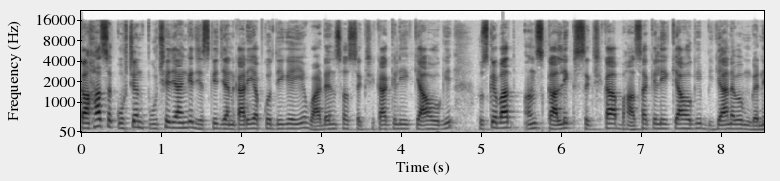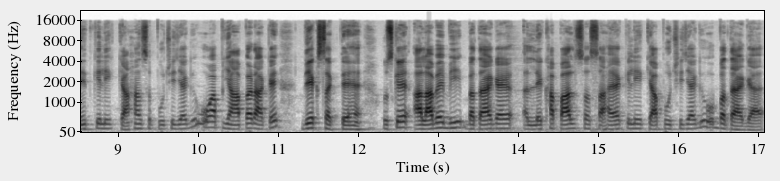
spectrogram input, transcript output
कहाँ से क्वेश्चन पूछे जाएँगे, जिसकी जानकारी आपको दी गई है वार्डेंस और शिक्षिका के लिए क्या होगी, उसके बाद अंशकालिक शिक्षिका भाषा के लिए क्या होगी, विज्ञान एवं गणित के लिए कहाँ से पूछी जाएगी, वो आप यहाँ पर आके देख सकते हैं। उसके अलावे भी बताया गया लेखापाल सहायक के लिए क्या पूछी जाएगी, वो बताया गया है।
